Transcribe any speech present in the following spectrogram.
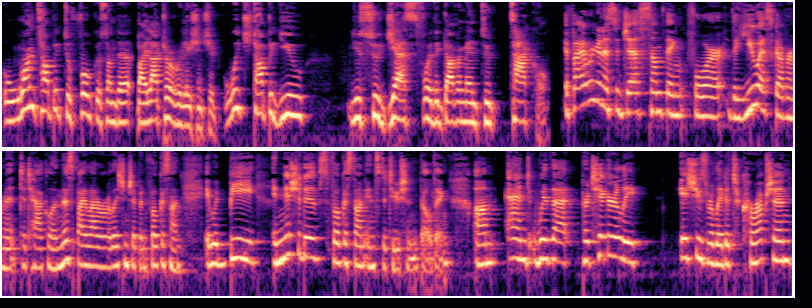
one topic to focus on the bilateral relationship, which topic you you suggest for the government to tackle? If I were going to suggest something for the U.S. government to tackle in this bilateral relationship and focus on, it would be initiatives focused on institution building. Um, and with that, particularly issues related to corruption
